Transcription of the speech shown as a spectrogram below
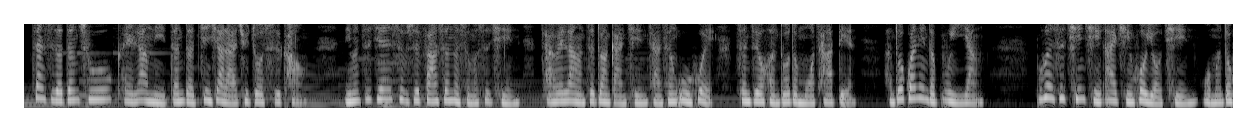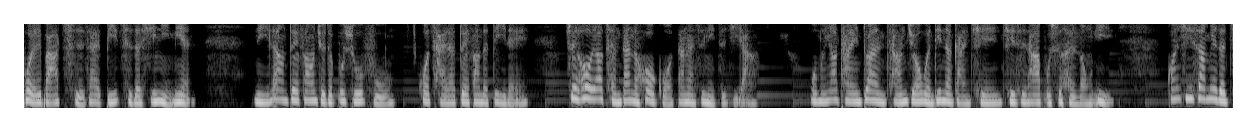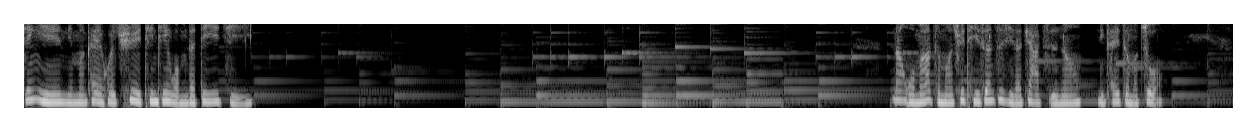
暂时的登出，可以让你真的静下来去做思考。你们之间是不是发生了什么事情，才会让这段感情产生误会，甚至有很多的摩擦点，很多观念的不一样。不论是亲情、爱情或友情，我们都会有一把尺在彼此的心里面。你让对方觉得不舒服，或踩了对方的地雷，最后要承担的后果当然是你自己啊。我们要谈一段长久稳定的感情，其实它不是很容易。关系上面的经营，你们可以回去听听我们的第一集。那我们要怎么去提升自己的价值呢？你可以怎么做？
